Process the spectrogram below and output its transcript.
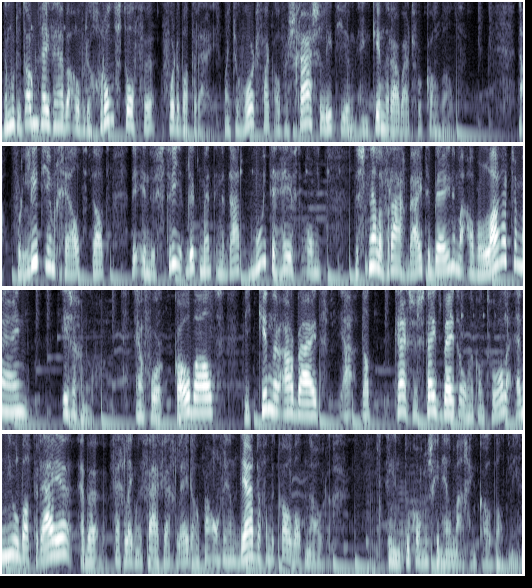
Dan moeten we het ook nog even hebben over de grondstoffen voor de batterij. Want je hoort vaak over schaarse lithium en kinderarbeid voor kobalt. Nou, voor lithium geldt dat de industrie op dit moment inderdaad moeite heeft om de snelle vraag bij te benen, maar op lange termijn is er genoeg. En voor kobalt, die kinderarbeid, ja, dat krijgen ze steeds beter onder controle. En nieuwe batterijen hebben vergeleken met vijf jaar geleden ook maar ongeveer een derde van de kobalt nodig. En in de toekomst misschien helemaal geen kobalt meer.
